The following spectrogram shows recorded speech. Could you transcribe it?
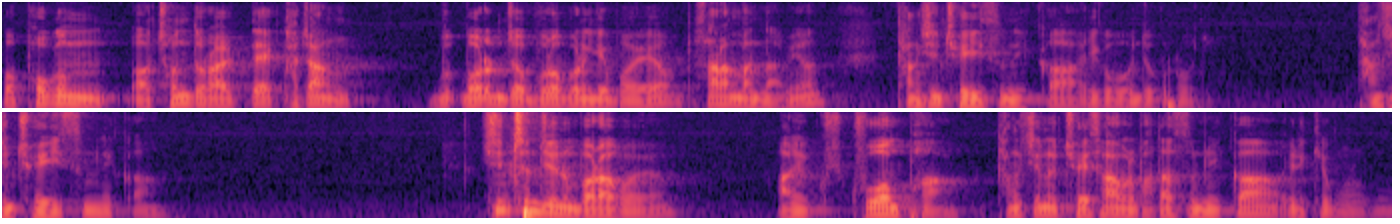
뭐 복음 어, 전도를 할 때 가장 먼저 물어보는 게 뭐예요? 사람 만나면 당신 죄 있습니까? 이거 먼저 물어보죠. 당신 죄 있습니까? 신천지는 뭐라고 해요? 아니 구원파 당신은 죄 사함을 받았습니까? 이렇게 물어보고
